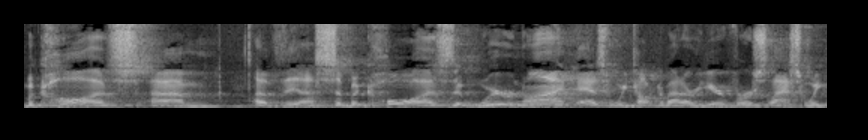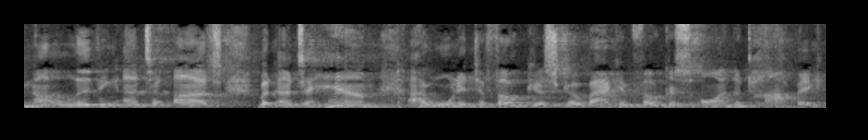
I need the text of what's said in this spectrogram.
Because. Um, of this, because that we're not, as we talked about our year verse last week, not living unto us, but unto Him, I wanted to focus, go back and focus on the topic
